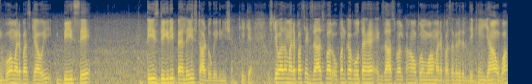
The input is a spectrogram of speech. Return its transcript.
वो हमारे पास क्या हुई 20 से तीस डिग्री पहले ही स्टार्ट हो गई इग्निशन ठीक है? उसके बाद हमारे पास एग्जास वाल ओपन कब होता है? एग्जास वाल कहाँ ओपन हुआ हमारे पास? अगर इधर देखें, यहाँ हुआ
